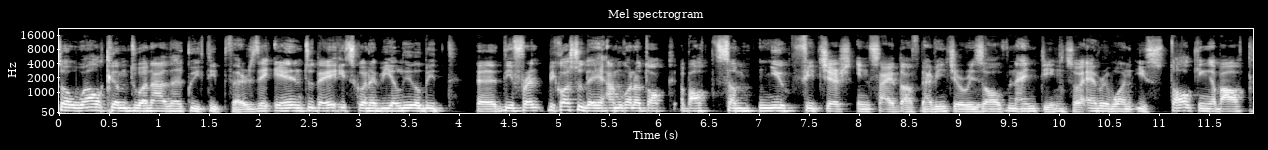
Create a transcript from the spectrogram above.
So welcome to another Quick Tip Thursday and today it's going to be a little bit uh, different because today I'm going to talk about some new features inside of DaVinci Resolve 19. So everyone is talking about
